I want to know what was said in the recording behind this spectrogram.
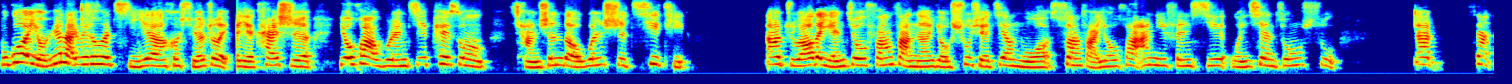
不过，有越来越多的企业和学者也开始优化无人机配送产生的温室气体。那主要的研究方法呢，有数学建模、算法优化、案例分析、文献综述。那像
